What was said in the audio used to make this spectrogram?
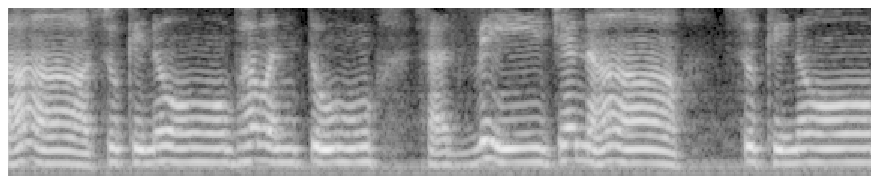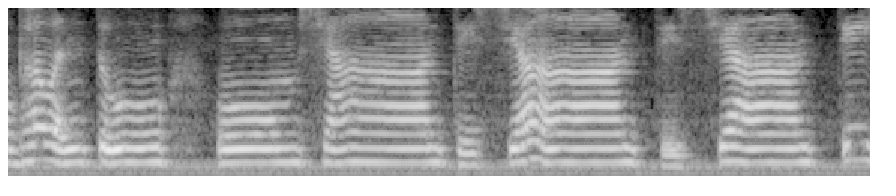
సుఖినో భవంతు. సర్వే జనా సుఖినో భవంతు. ఓం శాంతి శాంతి శాంతి.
